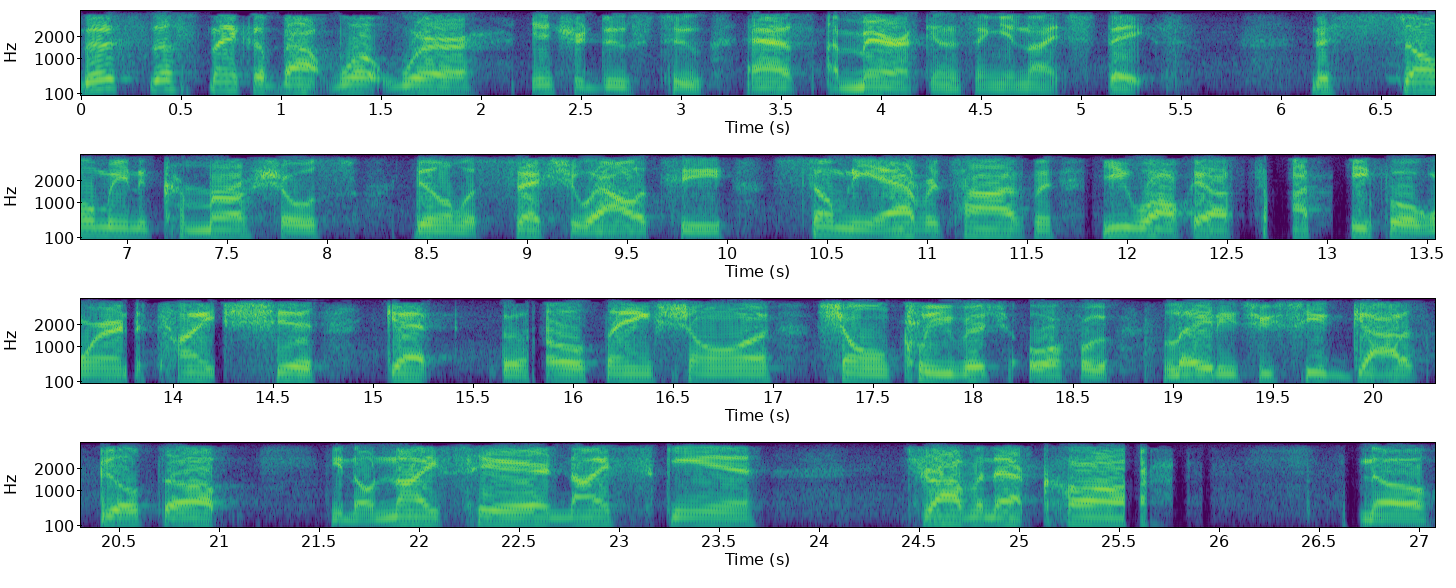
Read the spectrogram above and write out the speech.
Let's let's think about what we're introduced to as Americans in the United States. There's so many commercials dealing with sexuality, so many advertisements. You walk outside, people are wearing the tight shit, got the whole thing showing, showing cleavage, or for ladies, you see a guy built up, you know, nice hair, nice skin, driving that car, you know,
